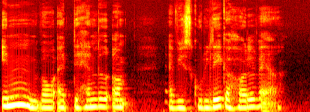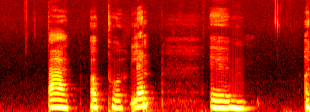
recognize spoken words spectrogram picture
inden, hvor at det handlede om, at vi skulle ligge og holde vejret. Bare op på land. Øhm, og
